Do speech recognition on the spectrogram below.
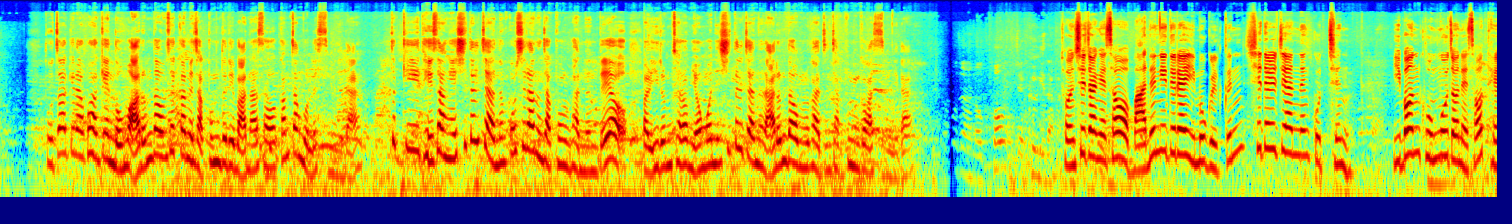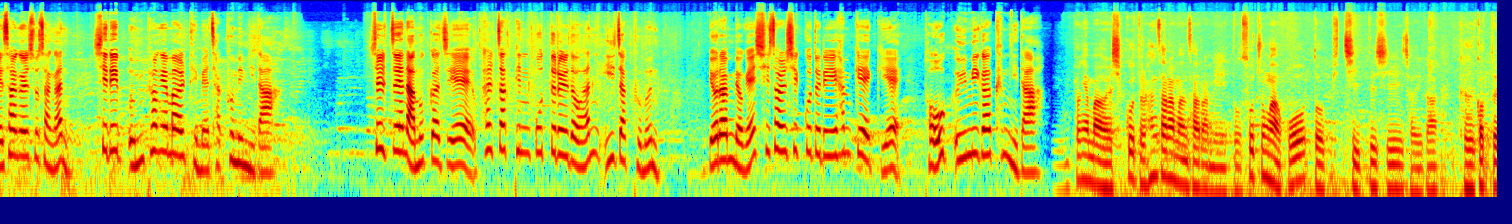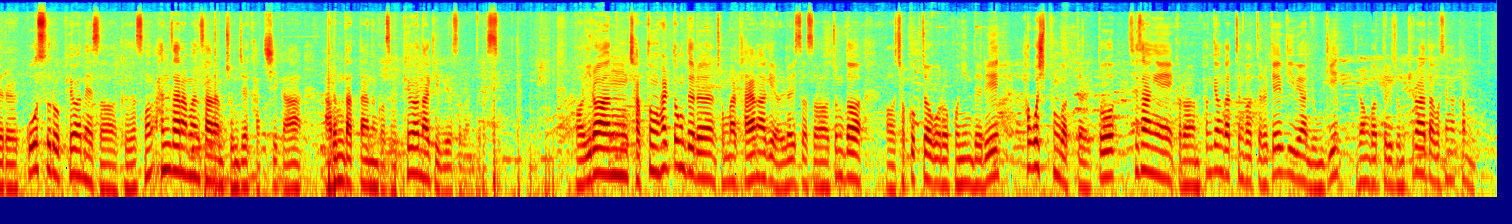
도자기라고 하기엔 너무 아름다운 색감의 작품들이 많아서 깜짝 놀랐습니다. 특히 대상에 시들지 않은 꽃이라는 작품을 봤는데요. 이름처럼 영원히 시들지 않는 아름다움을 가진 작품인 것 같습니다. 전시장에서 많은 이들의 이목을 끈 시들지 않는 꽃은 이번 공모전에서 대상을 수상한 시립 은평의 마을 팀의 작품입니다. 실제 나뭇가지에 활짝 핀 꽃들을 더한 이 작품은 11명의 시설 식구들이 함께했기에 더욱 의미가 큽니다. 은평의 마을 식구들 한 사람 한 사람이 또 소중하고 또 빛이 있듯이 저희가 그것들을 꽃으로 표현해서 그 한 사람 한 사람 존재 가치가 아름답다는 것을 표현하기 위해서 만들었습니다. 어, 이러한 작품 활동들은 정말 다양하게 열려 있어서 좀 더 적극적으로 본인들이 하고 싶은 것들 또 세상의 그런 편견 같은 것들을 깨기 위한 용기 이런 것들이 좀 필요하다고 생각합니다.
